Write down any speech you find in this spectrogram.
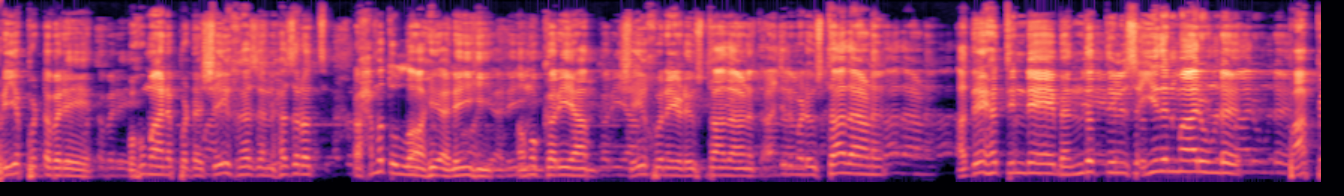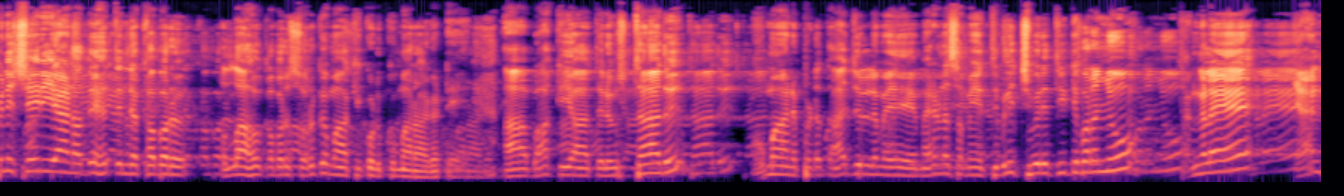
പ്രിയപ്പെട്ടവരെ ബഹുമാനപ്പെട്ട ഷെയ്ഖ് ഹസൻ ഹസറത്ത് റഹമത്തുല്ലാഹി അലൈഹി നമുക്കറിയാം ഷെയ്ഖുനയുടെ ഉസ്താദാണ് താജുലമയുടെ ഉസ്താദാണ്. അദ്ദേഹത്തിന്റെ ബന്ധത്തിൽ സയ്യിദന്മാരുണ്ട്. പാപ്പിനിശ്ശേരിയാണ് അദ്ദേഹത്തിന്റെ ഖബർ. അള്ളാഹു ഖബർ സ്വർഗമാക്കി കൊടുക്കുമാറാകട്ടെ. ആ ബാക്കിയാത്തിലെ ഉസ്താദ് ബഹുമാനപ്പെട്ട താജുല്ലമയെ മരണസമയത്ത് വിളിച്ചു വരുത്തിയിട്ട് പറഞ്ഞു തങ്ങളെ ഞാൻ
